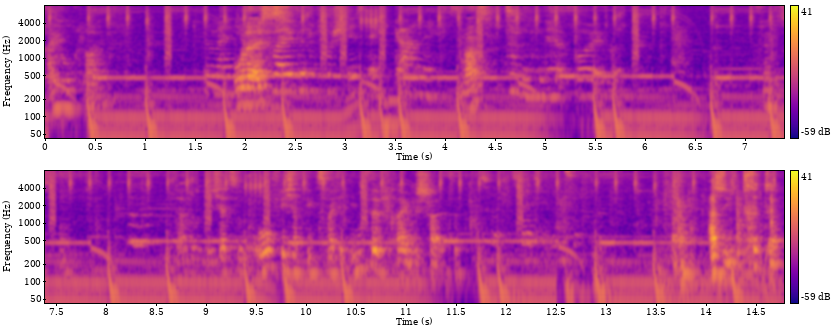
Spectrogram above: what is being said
3 hochladen? In meiner Oder ist- Folge, du verstehst echt gar nichts. Was? In der Folge. Ich jetzt ein Profi, ich habe die zweite Insel freigeschaltet. Das war die zweite Insel. Also die dritte.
